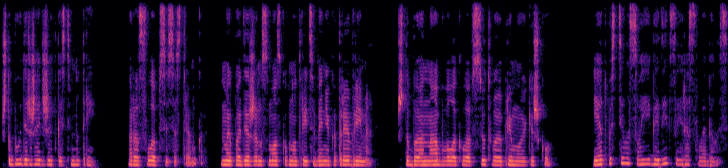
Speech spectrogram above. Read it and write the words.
чтобы удержать жидкость внутри. «Расслабься, сестренка. Мы подержим смазку внутри тебя некоторое время, чтобы она обволокла всю твою прямую кишку». Я отпустила свои ягодицы и расслабилась.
